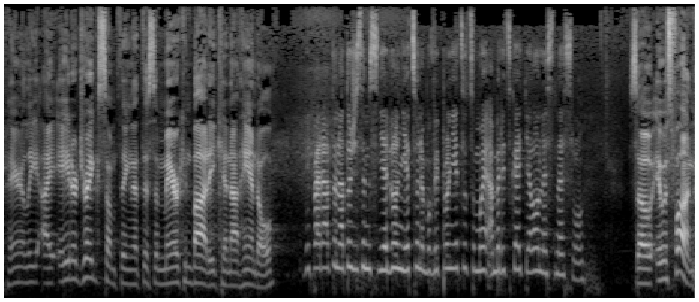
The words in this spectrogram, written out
Apparently, I ate or drank something that this American body cannot handle. Vypadá to na to, že jsem snědl něco nebo vypil něco, co moje americké tělo nesneslo. So it was fun.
